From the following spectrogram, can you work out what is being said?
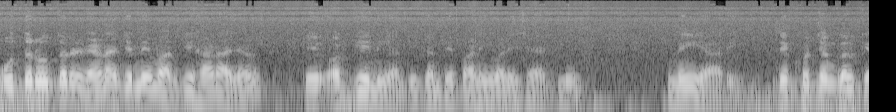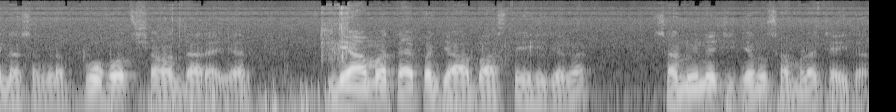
ਉਧਰ ਉਧਰ ਰਹਿਣਾ, ਜਿੰਨੇ ਮਰਜ਼ੀ ਹੜ ਆ ਜਾਣ, ਤੇ ਉਹ ਅੱਗੇ ਨਹੀਂ ਆਂਦੀ ਗੰਦੇ ਪਾਣੀ ਵਾਲੀ ਸਾਈਡ ਨੂੰ ਨਹੀਂ ਆ ਰਹੀ। ਦੇਖੋ ਜੰਗਲ ਕਿੰਨਾ ਸੰਘਣਾ, ਬਹੁਤ ਸ਼ਾਨਦਾਰ ਹੈ ਯਾਰ। ਨਿਆਮਤ ਹੈ ਪੰਜਾਬ ਵਾਸਤੇ ਇਹ ਜਗ੍ਹਾ। ਸਾਨੂੰ ਇਹਨਾਂ ਚੀਜ਼ਾਂ ਨੂੰ ਸਾਂਭਣਾ ਚਾਹੀਦਾ।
